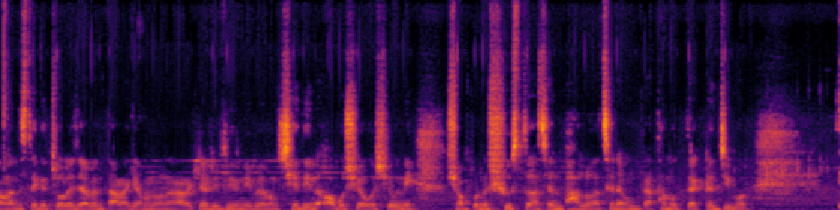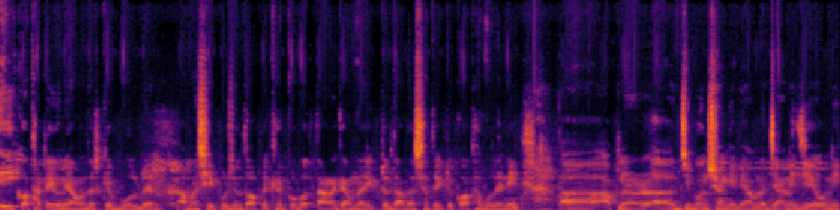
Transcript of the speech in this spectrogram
বাংলাদেশ থেকে চলে যাবেন, তার আগে আমরা ওনার আরেকটা রিভিউ নিব এবং সেদিন অবশ্যই অবশ্যই উনি সম্পূর্ণ সুস্থ আছেন, ভালো আছেন এবং ব্যথামুক্ত একটা জীবন। এই কথাটাই উনি আমাদেরকে বলবেন। আমরা সেই পর্যন্ত অপেক্ষা করব। তার আগে আমরা একটু দাদার সাথে একটু কথা বলে নিই। আপনার জীবন সঙ্গিনী আমরা জানি যে উনি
